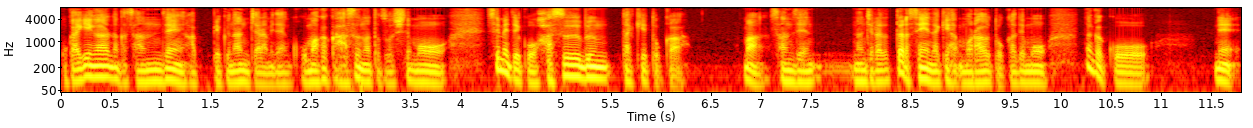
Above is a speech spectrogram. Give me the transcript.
お会計がなんか3800なんちゃらみたいな細かく端数になったとしても、せめてこう、端数分だけとか、まあ3000なんちゃらだったら1000円だけもらうとかでも、なんかこう、ね、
